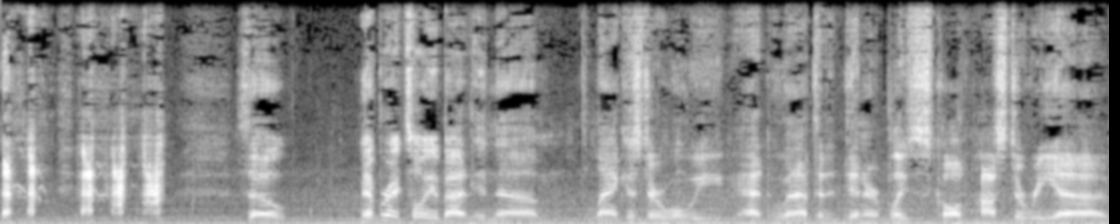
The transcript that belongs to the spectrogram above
so, remember I told you about in um, Lancaster when we had went out to the dinner. A place is called Osteria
